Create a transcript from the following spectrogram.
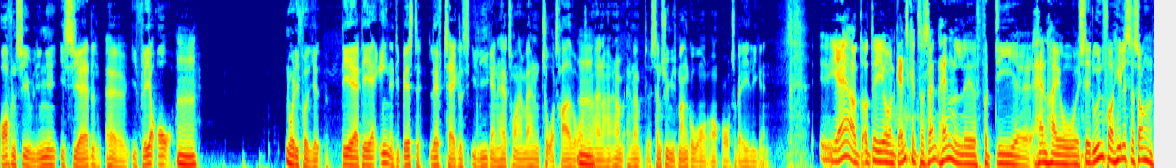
offensive linje i Seattle øh, i flere år. Mm. Nu har de fået hjælp. Det er, det er en af de bedste left tackles i ligaen her. Jeg tror, han var han er 32 år, mm. han, har, han, har, han har sandsynligvis mange gode år, år, tilbage i ligaen. Ja, og, og det er jo en ganske interessant handel, øh, fordi øh, han har jo siddet udenfor hele sæsonen.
